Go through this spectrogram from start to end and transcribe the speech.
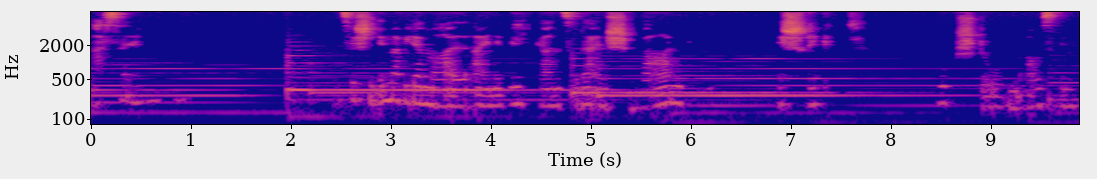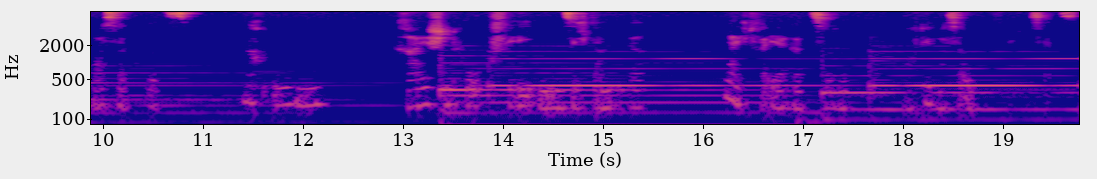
Wasserenergie. Dazwischen immer wieder mal eine Wildgans oder ein Schwan, die erschreckt hochstoben aus dem Wasser kurz nach oben, kreischend hochfliegen und sich dann wieder leicht verärgert zurück auf die Wasseroberfläche setzen.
